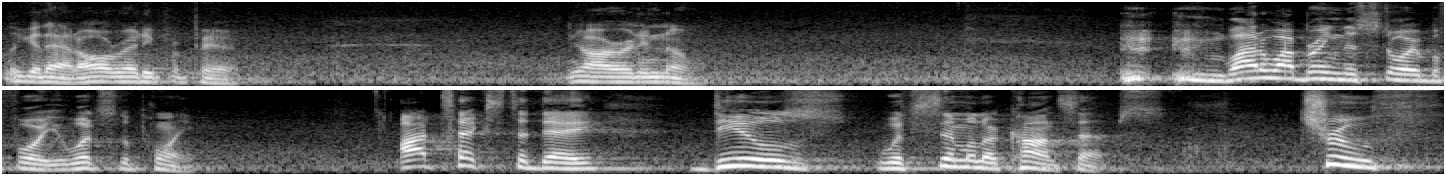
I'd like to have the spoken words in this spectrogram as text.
Look at that, already prepared. You already know. Why do I bring this story before you? What's the point? Our text today deals with similar concepts truth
